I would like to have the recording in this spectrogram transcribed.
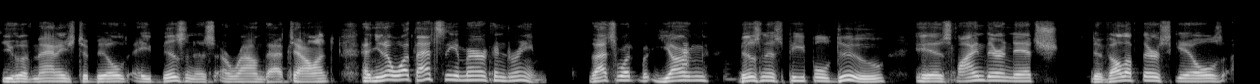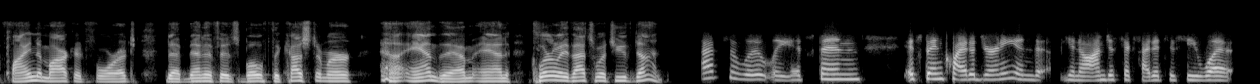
you have managed to build a business around that talent. And you know what? That's the American dream. That's what young business people do is find their niche, develop their skills, find a market for it that benefits both the customer uh, and them and clearly that's what you've done. Absolutely. It's been it's been quite a journey and you know, I'm just excited to see what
